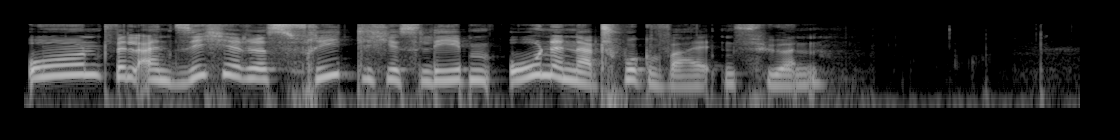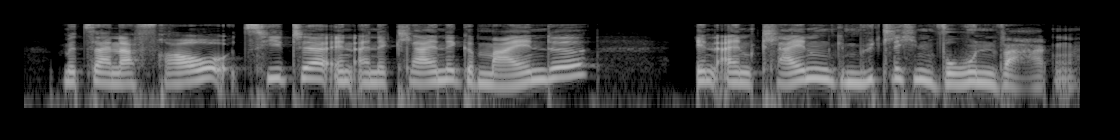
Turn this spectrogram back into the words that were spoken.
und will ein sicheres, friedliches Leben ohne Naturgewalten führen. Mit seiner Frau zieht er in eine kleine Gemeinde, in einen kleinen gemütlichen Wohnwagen.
